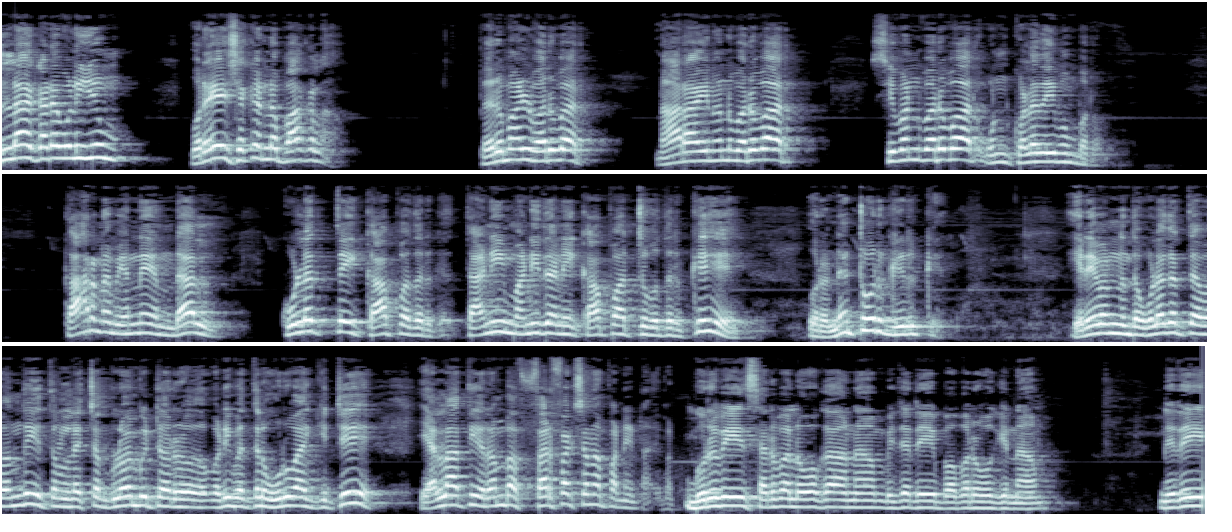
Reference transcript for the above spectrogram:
எல்லா கடவுளையும் ஒரே செகண்ட்ல பார்க்கலாம். பெருமாள் வருவார் நாராயணன் வருவார் சிவன் வருவார் உன் குலதெய்வம் வரும். காரணம் என்ன என்றால் குலத்தை காப்பதற்கு தனி மனிதனை காப்பாற்றுவதற்கு ஒரு நெட்வொர்க் இருக்கு. இறைவன் இந்த உலகத்தை வந்து இத்தனை லட்சம் கிலோமீட்டர் வடிவத்தில் உருவாக்கிட்டு எல்லாத்தையும் ரொம்ப பெர்ஃபெக்ஷனாக பண்ணிட்டான். குருவே சர்வலோகானாம் விஜதே பவரோகினாம். நிறைய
